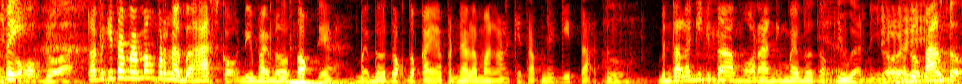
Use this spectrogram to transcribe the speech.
Tapi pokok doa. tapi kita memang pernah bahas kok di Bible Talk ya. Bible Talk tuh kayak pendalaman Alkitabnya kita tuh. Bentar lagi kita mau running Bible Talk Iya. juga nih. Yoi. Untuk kan Untuk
